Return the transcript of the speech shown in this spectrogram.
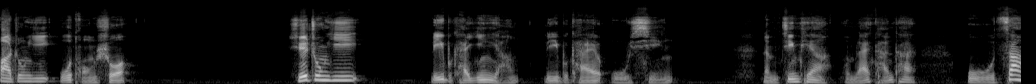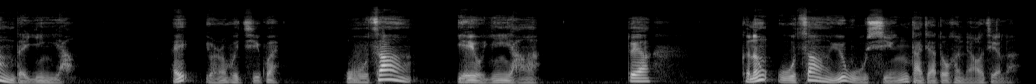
华中医吴桐说：“学中医离不开阴阳，离不开五行。那么今天啊，我们来谈谈五脏的阴阳。哎，有人会奇怪，五脏也有阴阳啊？对啊，可能五脏与五行大家都很了解了，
